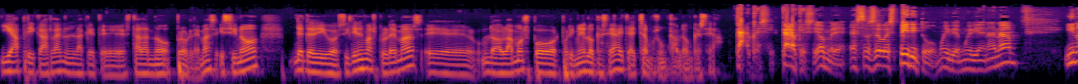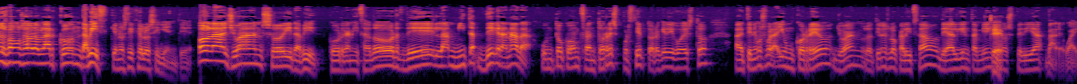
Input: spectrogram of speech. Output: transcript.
y aplicarla en la que te está dando problemas. Y si no, ya te digo, si tienes más problemas, eh, lo hablamos por, por email, lo que sea, y te echamos un cable, aunque sea. Claro que sí, claro que sí, hombre. Este es el espíritu. Muy bien, muy bien, Ana. Y nos vamos ahora a hablar con David, que nos dice lo siguiente. Hola, Joan, soy David, coorganizador de la Meetup de Granada, junto con Fran Torres. Por cierto, ahora que digo esto, ah, tenemos por ahí un correo, Joan, ¿lo tienes localizado? De alguien también que nos pedía... Vale, guay.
